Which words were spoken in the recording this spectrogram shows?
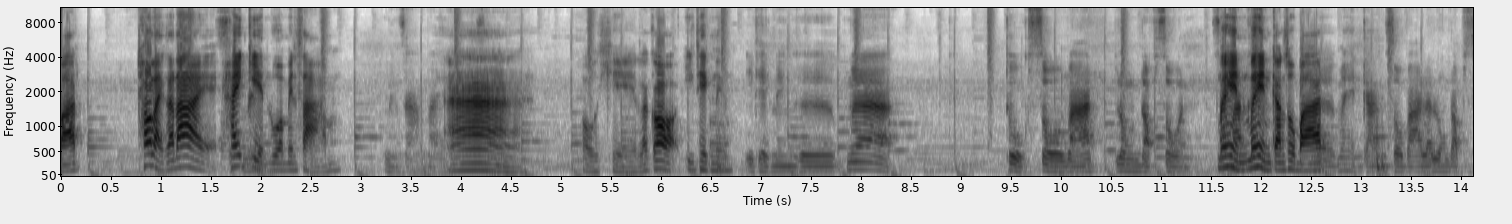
บัสเท่าไหร่ก็ได้ให้เกรดรวมเป็นสามหนึ่งสามใบอ่า โอเค แล้วก็อีกเทคหนึ่งอีกเทคหนึ่งคือเมื่อถูกโซบาร์ลงดรอปโซนเมื่อเห็นเมื่อเห็นการโซบัส เออเมื่อเห็นการโซบาร์แล้วลงดรอปโซ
